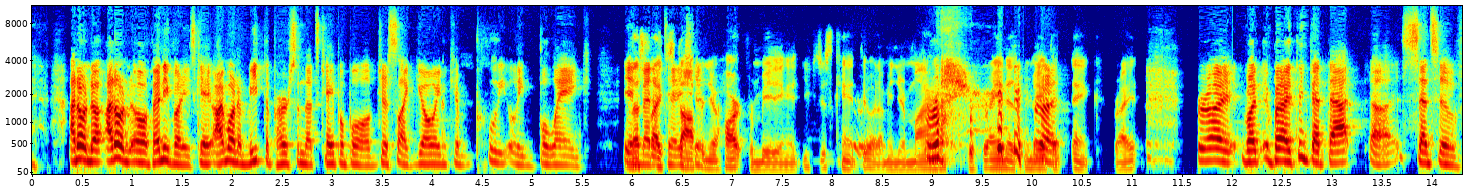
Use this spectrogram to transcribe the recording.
I don't know. I don't know if anybody's capable. I want to meet the person that's capable of just like going completely blank in That's like stopping your heart from beating. It you just can't do it. I mean, your mind, Right. your brain is made to think, right? right but but i think that that uh, sense of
